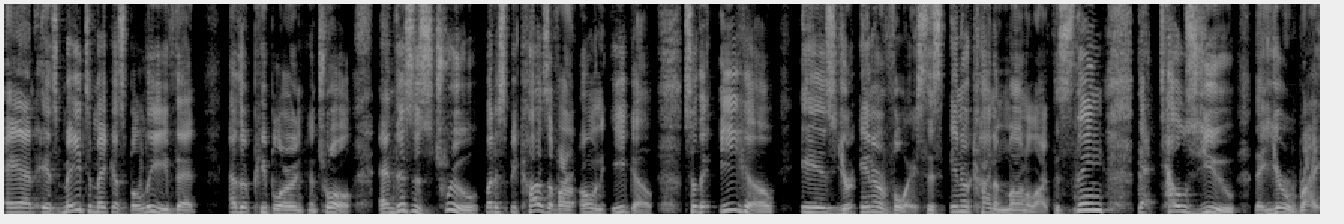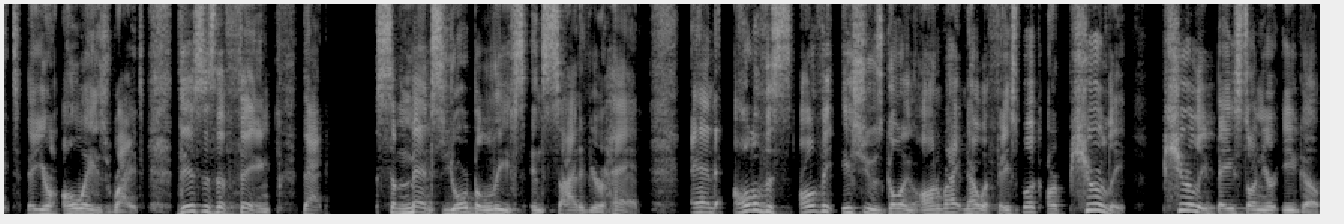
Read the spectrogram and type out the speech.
and it's made to make us believe that other people are in control. And this is true, but it's because of our own ego. So the ego is your inner voice, this inner kind of monologue, this thing that tells you that you're right, that you're always right. This is the thing that cements your beliefs inside of your head. And all of this, all of the issues going on right now with Facebook are purely purely based on your ego.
